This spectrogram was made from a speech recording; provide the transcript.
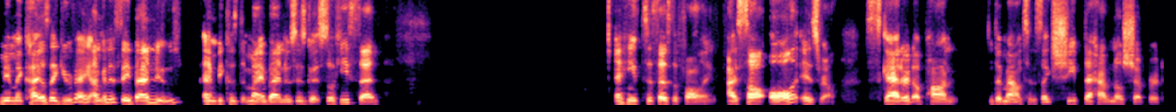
me Micaiah's like you're right I'm gonna say bad news and because my bad news is good so he said and he says the following I saw all Israel scattered upon the mountains like sheep that have no shepherd.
